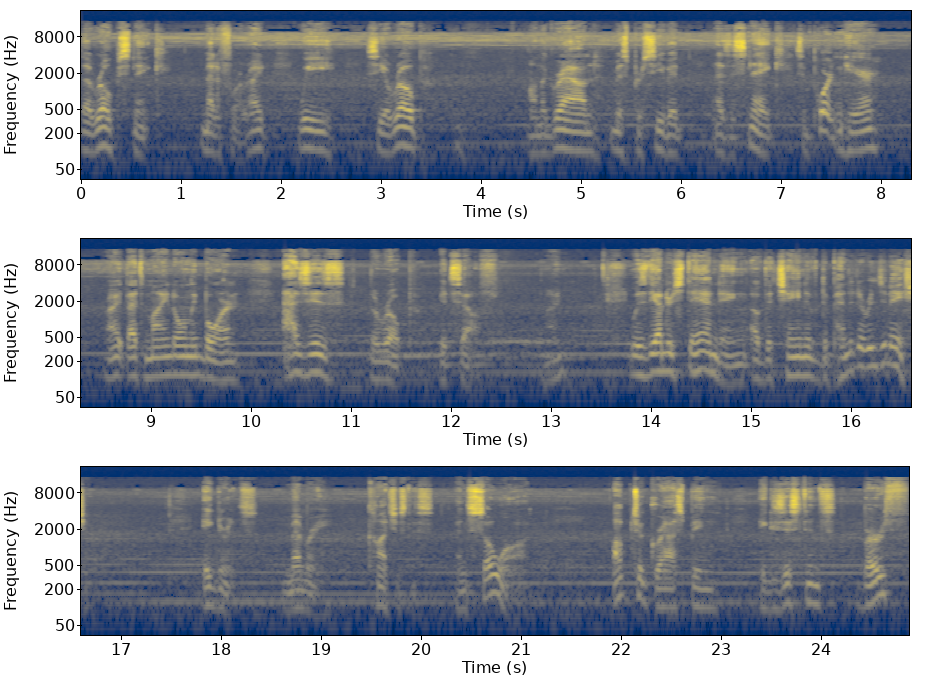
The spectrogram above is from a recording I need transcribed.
the rope snake metaphor, right? We see a rope on the ground, misperceive it as a snake. It's important here, right? That's mind only born, as is the rope itself, right? Was the understanding of the chain of dependent origination, ignorance, memory, consciousness, and so on, up to grasping existence, birth,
